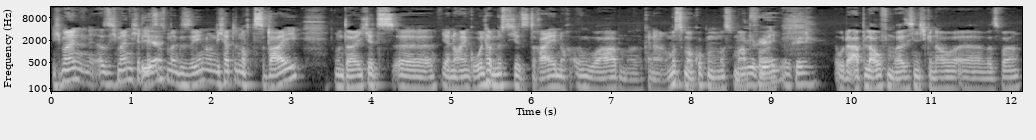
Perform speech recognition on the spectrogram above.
ich meine, also ich meine, ich hätte yeah. letztes Mal gesehen und ich hatte noch zwei und da ich jetzt äh, ja noch einen geholt habe, müsste ich jetzt drei noch irgendwo haben. Also keine Ahnung, musst du mal gucken, musst du mal abfahren. Okay, okay. Oder ablaufen, weiß ich nicht genau, äh, was war.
